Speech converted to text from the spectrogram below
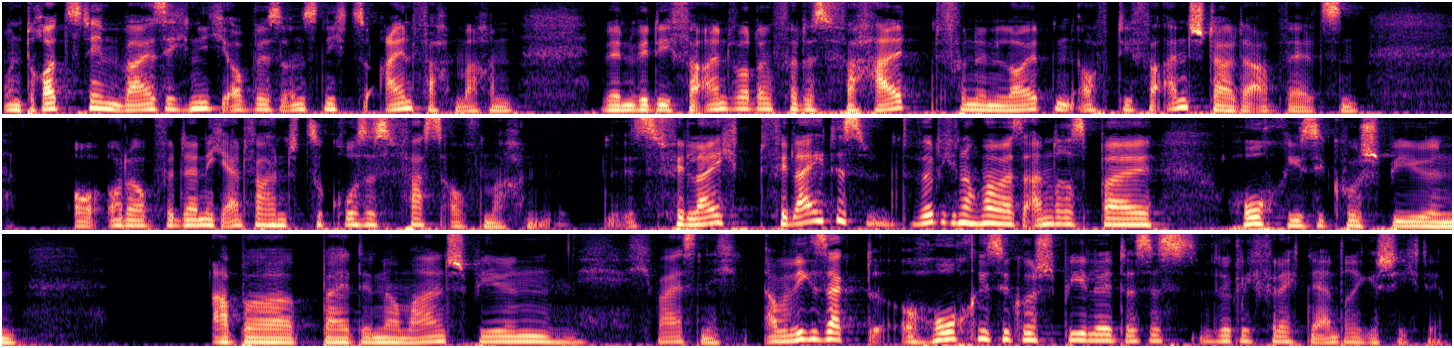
Und trotzdem weiß ich nicht, ob wir es uns nicht so einfach machen, wenn wir die Verantwortung für das Verhalten von den Leuten auf die Veranstalter abwälzen. Oder ob wir da nicht einfach ein zu großes Fass aufmachen. Ist vielleicht, vielleicht ist wirklich nochmal was anderes bei Hochrisikospielen. Aber bei den normalen Spielen, ich weiß nicht. Aber wie gesagt, Hochrisikospiele, das ist wirklich vielleicht eine andere Geschichte.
